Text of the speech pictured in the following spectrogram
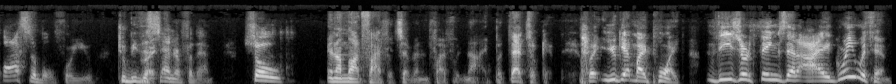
possible for you to be the Right. center for them. So, and I'm not five foot seven, I'm five foot nine, but that's okay. But you get my point. These are things that I agree with him.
